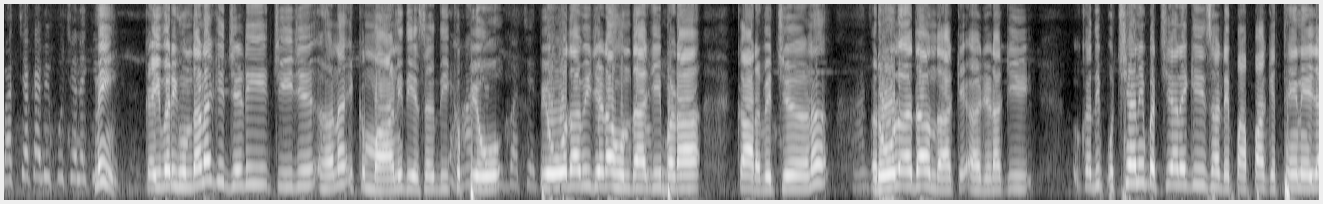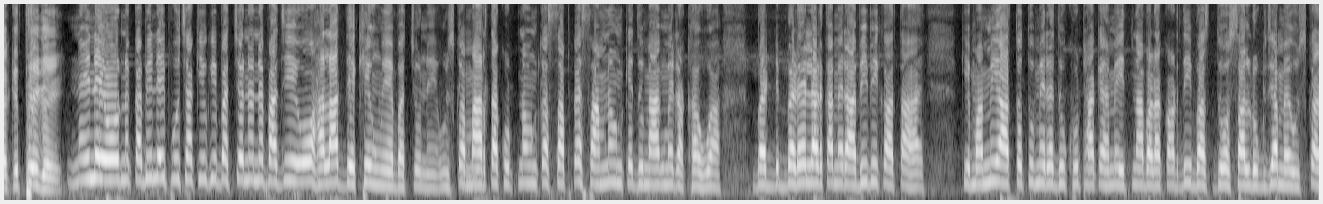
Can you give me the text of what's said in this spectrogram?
बच्चे का भी पूछे नहीं ਨਹੀਂ ਕਈ ਵਾਰੀ ਹੁੰਦਾ ਨਾ ਕਿ ਜਿਹੜੀ ਚੀਜ਼ ਹਨਾ ਇੱਕ ਮਾਂ ਨਹੀਂ ਦੇ ਸਕਦੀ ਇੱਕ ਹਾਂਜੀ, ਪਿਓ ਬੱਚੇ ਦੀ। ਪਿਓ ਦਾ ਵੀ ਜਿਹੜਾ ਹੁੰਦਾ ਕਿ ਬੜਾ ਘਰ ਵਿੱਚ ਹਨਾ ਰੋਲ ਅਦਾ ਹੁੰਦਾ ਕਿ ਅ, ਜਿਹੜਾ ਕਿ ਉਹ ਕਦੀ ਪੁੱਛਿਆ ਨਹੀਂ ਬੱਚਿਆਂ ਨੇ ਕਿ ਸਾਡੇ ਪਾਪਾ ਕਿੱਥੇ ਨੇ ਜਾਂ ਕਿੱਥੇ ਗਏ नहीं नहीं और कभी नहीं पूछा क्योंकि बच्चों ने बाजी वो हालात देखे हुए हैं बच्चों ने उसका मारता कुटना उनका सबके सामने उनके दिमाग में रखा हुआ बड़, बड़े लड़का मेरा अभी भी कहता है कि मम्मी आज तो तू मेरे दुख उठा के हमें इतना बड़ा कर दी बस दो साल रुक जा मैं उसका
